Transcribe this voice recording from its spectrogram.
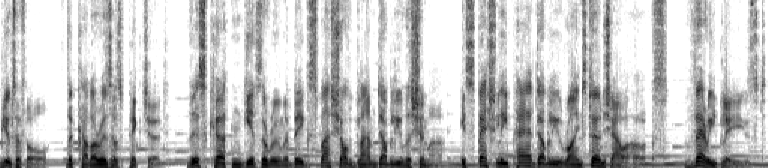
Beautiful. The color is as pictured. This curtain gives the room a big splash of glam W the shimmer, especially pair W rhinestone shower hooks. Very pleased.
